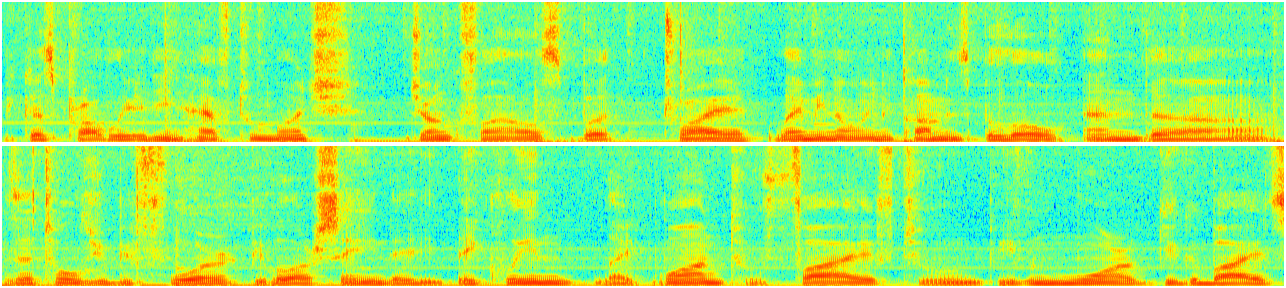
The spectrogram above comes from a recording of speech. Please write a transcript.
because probably I didn't have too much junk files but try it. Let me know in the comments below. And uh, as I told you before people are saying they, they clean like one to five to even more gigabytes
